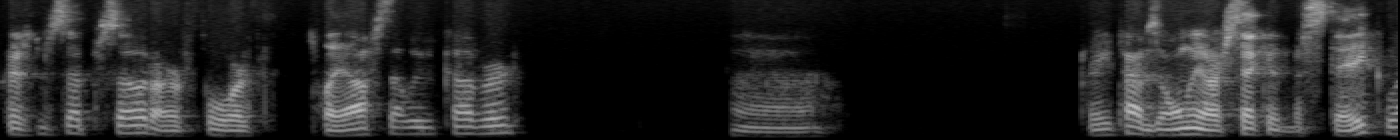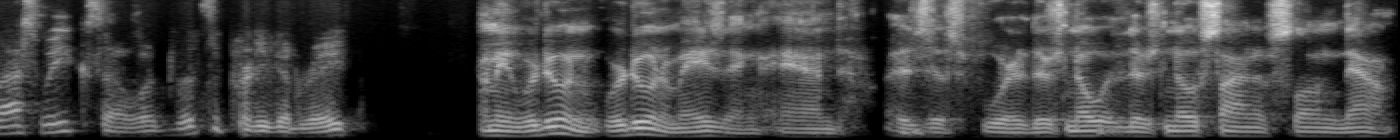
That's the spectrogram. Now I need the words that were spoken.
Christmas episode, our fourth playoffs that we've covered. Uh, great times. Only our second mistake last week, so that's a pretty good rate. I mean, we're doing we're doing amazing, and it's just where there's no there's no sign of slowing down.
